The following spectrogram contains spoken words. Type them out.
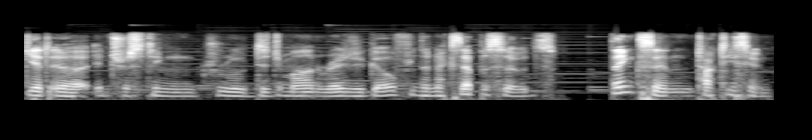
get an interesting crew of Digimon ready to go for the next episodes. Thanks and talk to you soon.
